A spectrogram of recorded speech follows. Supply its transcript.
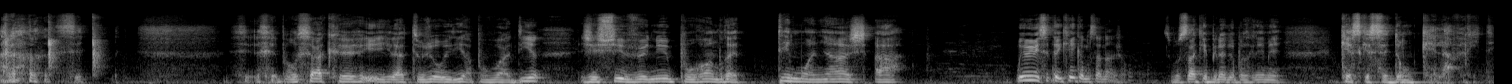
Alors, c'est pour ça qu'il a toujours eu à pouvoir dire, je suis venu pour rendre témoignage à... Oui, oui, c'est écrit comme ça dans Jean. C'est pour ça que Pilate a mais qu'est-ce que c'est donc que la vérité?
